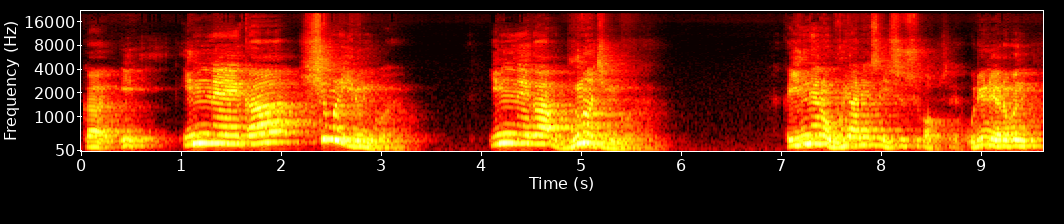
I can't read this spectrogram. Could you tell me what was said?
그러니까 이 인내가 힘을 잃은 거예요. 인내가 무너진 거예요. 그 인내는 우리 안에서 있을 수가 없어요. 우리는 여러분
